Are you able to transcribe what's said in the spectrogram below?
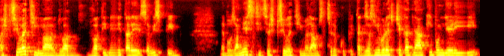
až přiletím a dva, dva týdny tady se vyspím, nebo za měsíc, až přiletím a dám se dokupit, tak zase mě bude čekat nějaký pondělí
